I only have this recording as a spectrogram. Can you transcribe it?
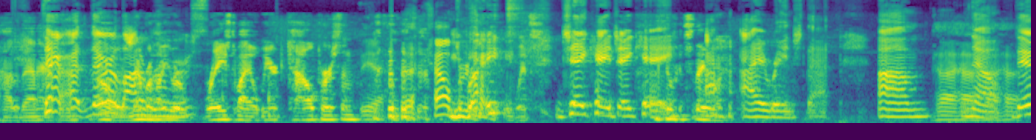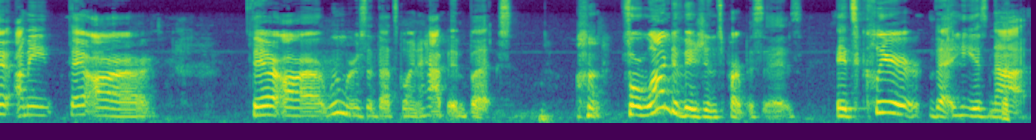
How did that There happen? are- there are oh, a lot of remember how you rumors. were raised by a weird cow person? yeah Cow person. Right? Which JK, JK. Which they were. I, I arranged that. Um, no, there. I mean, there are there are rumors that that's going to happen, but for WandaVision's purposes, it's clear that he is not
